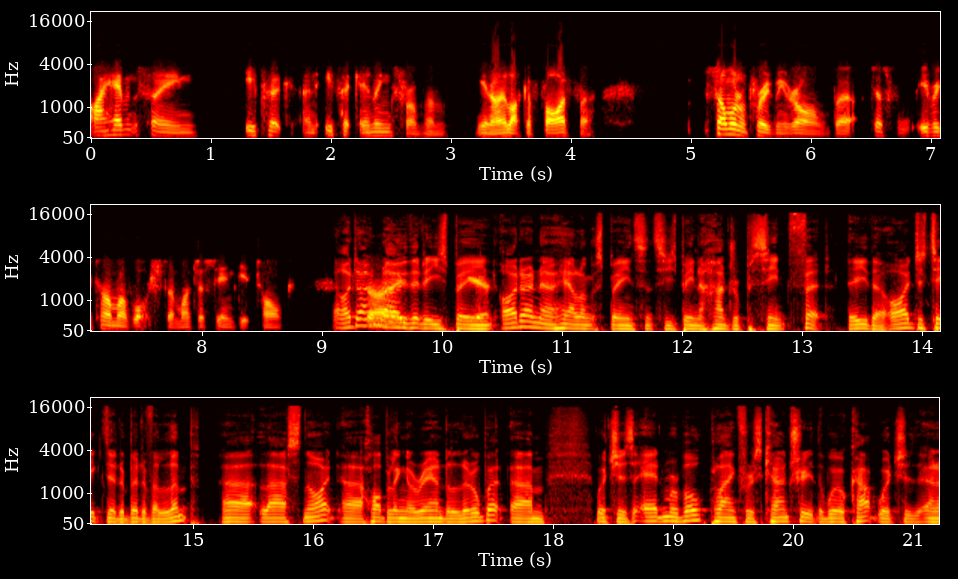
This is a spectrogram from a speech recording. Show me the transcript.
I haven't seen epic an epic innings from him. You know, like a fifer. Someone will prove me wrong, but just every time I've watched him, I just see him get tonked. I don't so, know that he's been. Yeah. I don't know how long it's been since he's been hundred percent fit either. I detected a bit of a limp uh, last night, uh, hobbling around a little bit, um, which is admirable. Playing for his country at the World Cup, which is, and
